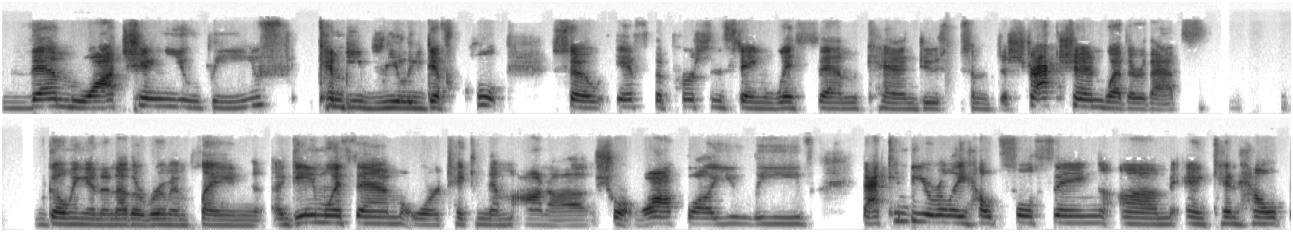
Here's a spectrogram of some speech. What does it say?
them watching you leave can be really difficult. So, if the person staying with them can do some distraction, whether that's going in another room and playing a game with them or taking them on a short walk while you leave, that can be a really helpful thing um, and can help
